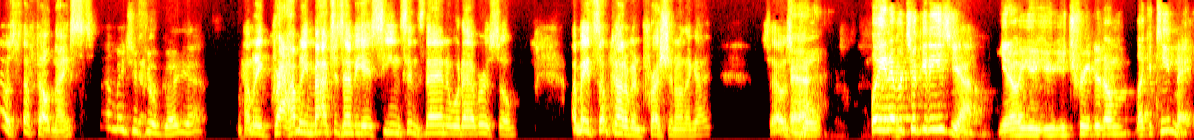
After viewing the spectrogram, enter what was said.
That was that felt nice. That makes you feel good, yeah. How many how many matches have you seen since then or whatever? So I made some kind of impression on the guy. So that was Yeah. cool. Well, you never took it easy on him. You know, you you, you treated him like a teammate.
